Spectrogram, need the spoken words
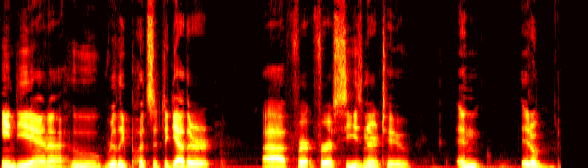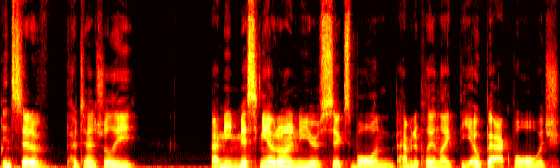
Indiana who really puts it together uh, for for a season or two, and it'll instead of potentially, I mean, missing out on a New Year's Six bowl and having to play in like the Outback Bowl, which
